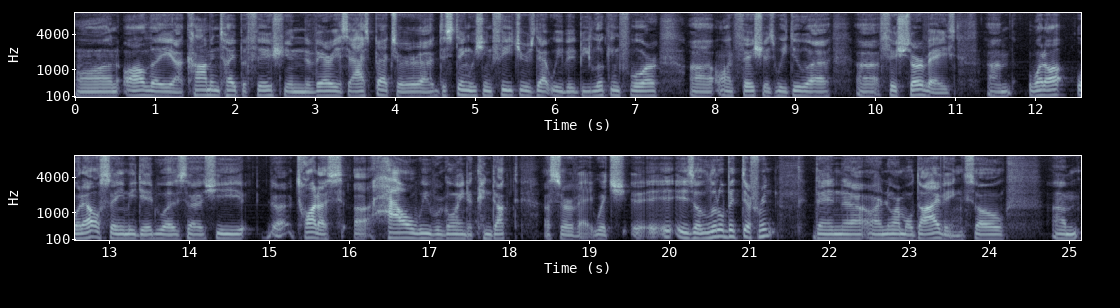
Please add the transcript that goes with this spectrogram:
on all the uh, common type of fish and the various aspects or uh, distinguishing features that we would be looking for uh, on fish as we do uh, uh, fish surveys. Um, what, what else Amy did was uh, she taught us how we were going to conduct a survey, which is a little bit different than our normal diving. So um,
